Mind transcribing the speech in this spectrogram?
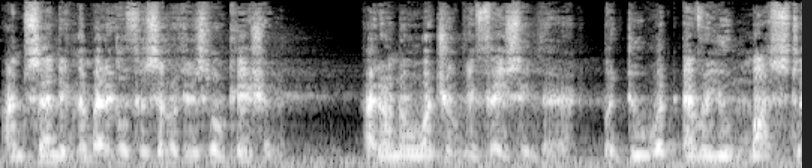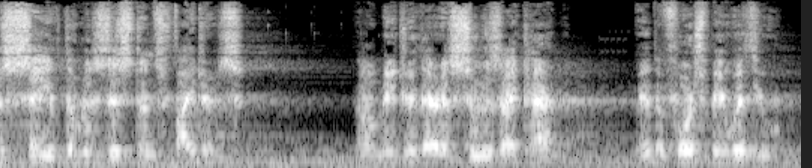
I'm sending the medical facility's location. I don't know what you'll be facing there, but do whatever you must to save the Resistance fighters. I'll meet you there as soon as I can. May the Force be with you.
